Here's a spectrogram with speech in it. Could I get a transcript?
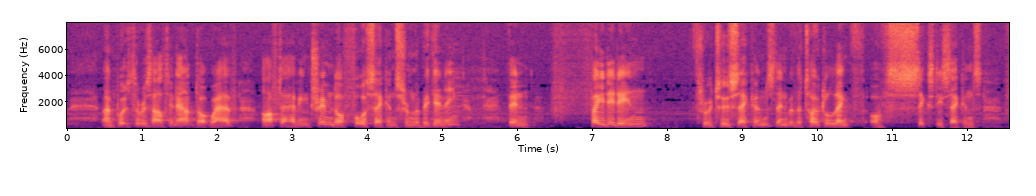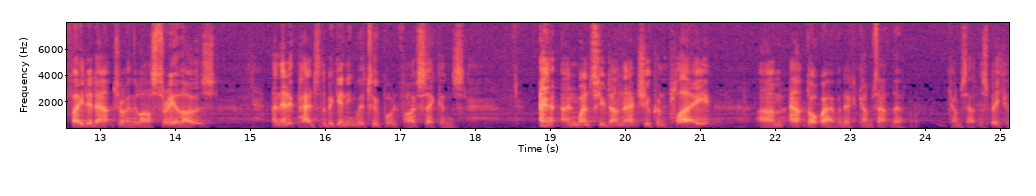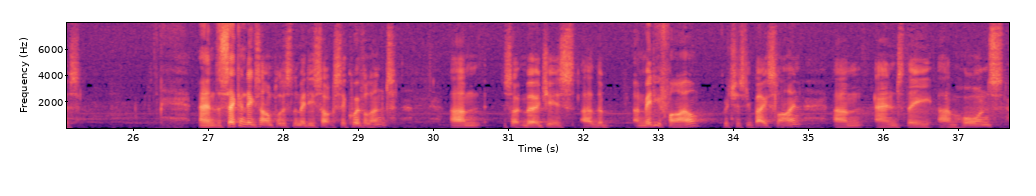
and puts the result in out.wav after having trimmed off four seconds from the beginning, then faded in through two seconds, then with a total length of 60 seconds, faded out during the last three of those, and then it pads the beginning with 2.5 seconds. and once you've done that, you can play um, out.wav, and it comes out the, comes out the speakers. And the second example is the MIDI SoX equivalent. Um, so it merges uh, the, a MIDI file, which is your baseline, um, and the um, horns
